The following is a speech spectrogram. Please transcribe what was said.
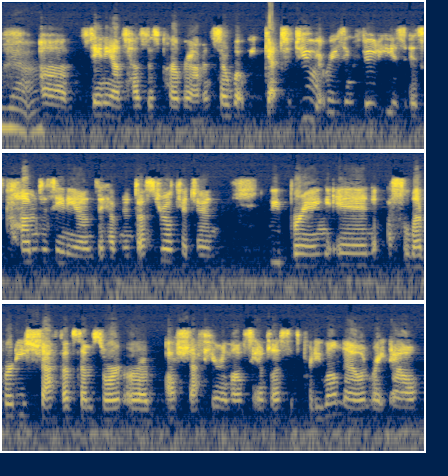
yeah. um, St. Anne's has this program. And so what we get to do at Raising Foodies is come to St. Anne's. They have an industrial kitchen. We bring in a celebrity chef of some sort or a, a chef here in Los Angeles. that's pretty well known right now.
